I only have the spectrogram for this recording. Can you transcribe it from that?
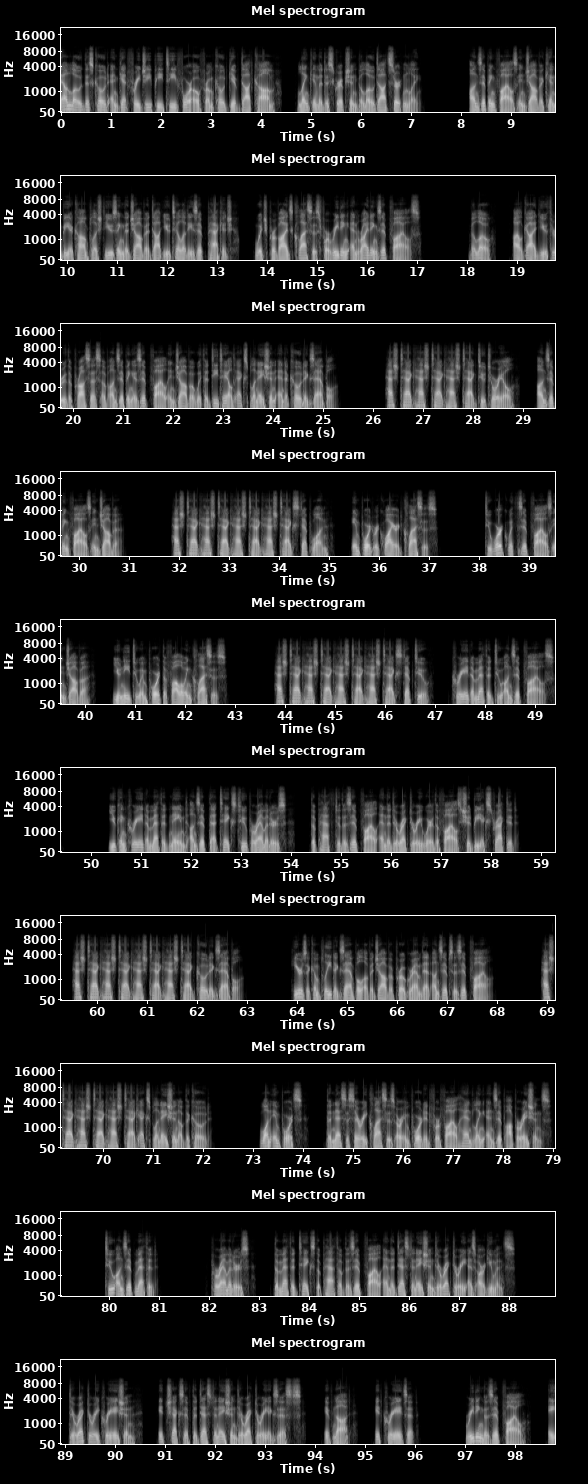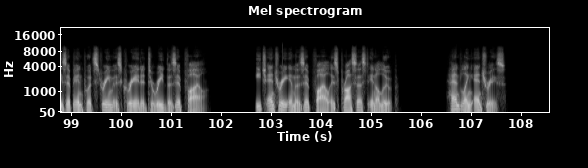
Download this code and get free GPT-4o from codegive.com, link in the description below. Certainly. Unzipping files in Java can be accomplished using the java.utility zip package, which provides classes for reading and writing zip files. Below, I'll guide you through the process of unzipping a zip file in Java with a detailed explanation and a code example. Hashtag hashtag hashtag tutorial, unzipping files in Java. Hashtag hashtag hashtag hashtag step 1, import required classes. To work with zip files in Java, you need to import the following classes. Hashtag hashtag hashtag hashtag step 2, create a method to unzip files. You can create a method named unzip that takes two parameters, the path to the zip file and the directory where the files should be extracted. Hashtag hashtag hashtag hashtag code example. Here's a complete example of a Java program that unzips a zip file. Hashtag hashtag hashtag explanation of the code. 1 Imports, the necessary classes are imported for file handling and zip operations. 2 Unzip method. Parameters, the method takes the path of the zip file and the destination directory as arguments. Directory creation, it checks if the destination directory exists, if not, it creates it. Reading the zip file, a zip input stream is created to read the zip file. Each entry in the zip file is processed in a loop. Handling entries.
